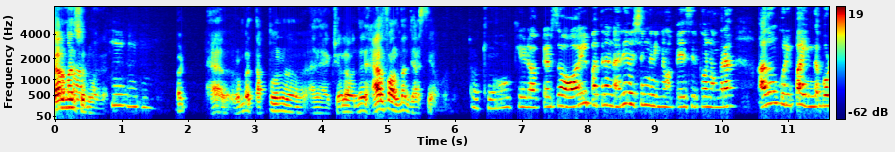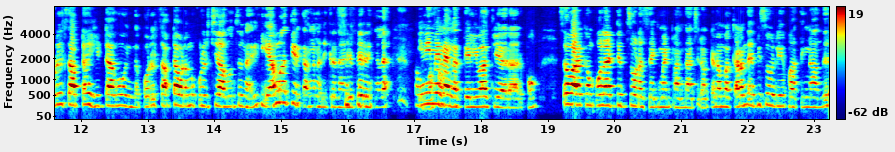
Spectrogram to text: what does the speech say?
வேற மாதிரி. சொல்லுவாங்க. hair ரொம்ப தப்புன்னு அது ஆக்சுவலாக வந்து ஹேர் ஃபால் தான் ஜாஸ்தி ஆகும். Okay okay doctor so oil பத்தின நிறைய விஷயங்கள் இன்னைக்கு நம்ம பேசியிருக்கோம் நம்புறேன். அதுவும் குறிப்பா இந்த பொருள் சாப்பிட்டா ஹீட் ஆகும் இந்த பொருள் சாப்பிட்டா உடம்பு குளிர்ச்சி ஆகும்னு சொல்லி நிறைய ஏமாத்தி இருக்காங்கன்னு நினைக்கிறேன் நிறைய பேர் எங்களை. இனிமே நாங்க தெளிவா கிளியரா இருப்போம். ஸோ வழக்கம் போல டிப்ஸோட செக்மெண்ட் வந்தாச்சு டாக்டர் நம்ம கடந்த எபிசோட்லயே பாத்தீங்கன்னா வந்து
